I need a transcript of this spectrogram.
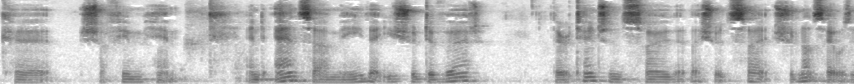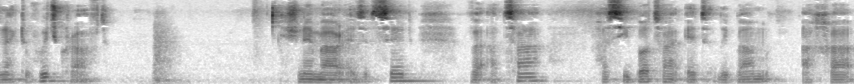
keshafim hem. And answer me that you should divert their attention so that they should say should not say it was an act of witchcraft. Shneimar, as it said, Va'ata hasibota et libam acha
